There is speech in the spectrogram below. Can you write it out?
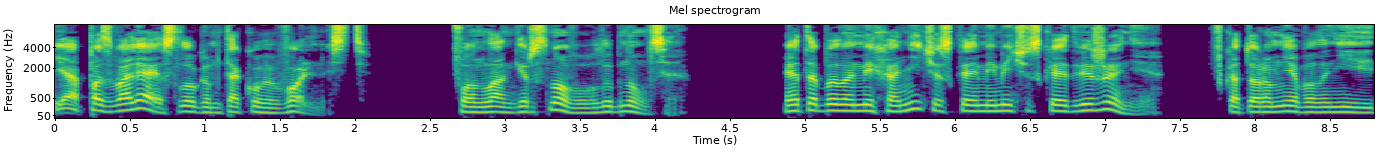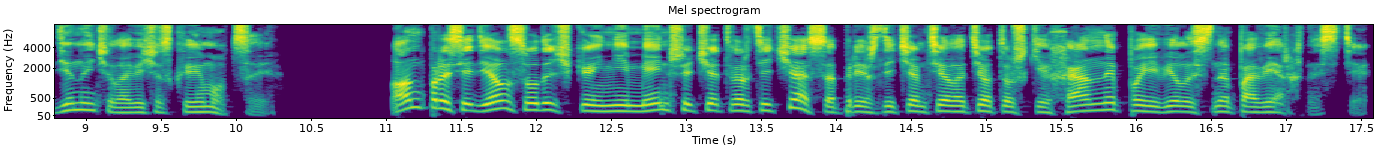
Я позволяю слугам такую вольность». Фон Лангер снова улыбнулся. Это было механическое мимическое движение, в котором не было ни единой человеческой эмоции. Он просидел с удочкой не меньше четверти часа, прежде чем тело тетушки Ханны появилось на поверхности.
